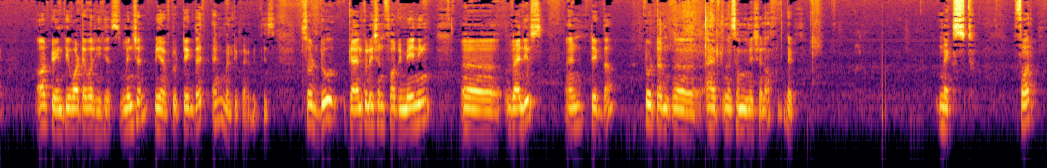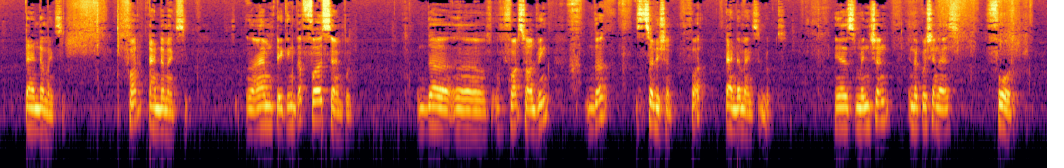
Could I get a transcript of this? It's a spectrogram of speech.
or 20 whatever he has mentioned. We have to take that and multiply with this. So do calculation for remaining uh, values and take the total uh, summation of that next. For tandem axle for tandem axle I am taking the first sample. The uh, for solving the solution for tandem axle loops. He has mentioned in the question as 4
